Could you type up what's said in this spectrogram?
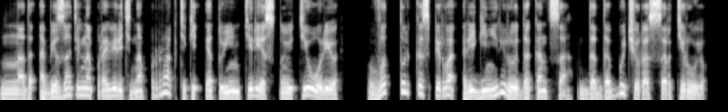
надо обязательно проверить на практике эту интересную теорию. Вот только сперва регенерирую до конца, да добычу рассортирую.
